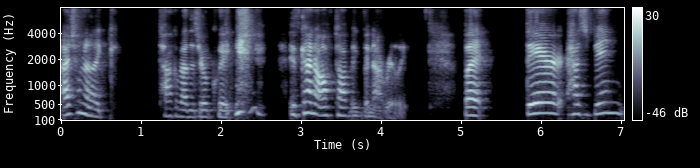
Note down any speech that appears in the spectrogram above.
I just want to like talk about this real quick. it's kind of off topic, but not really. But there has been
